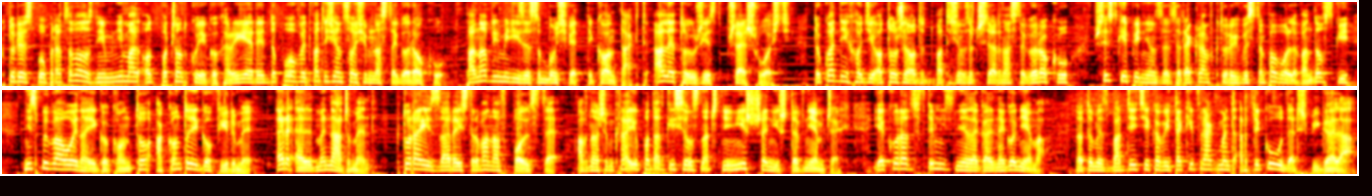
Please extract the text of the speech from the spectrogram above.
który współpracował z nim niemal od początku jego kariery do połowy 2018 roku. Panowie mieli ze sobą świetny kontakt, ale to już jest przeszłość. Dokładnie chodzi o to, że od 2014 roku wszystkie pieniądze z reklam, w których występował Lewandowski, nie spływały na jego konto, a konto jego firmy RL Management, która jest zarejestrowana w Polsce, a w naszym kraju podatki są znacznie niższe niż te w Niemczech. I akurat w tym nic nielegalnego nie ma. Natomiast bardziej ciekawi taki fragment artykułu Der Spiegela.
